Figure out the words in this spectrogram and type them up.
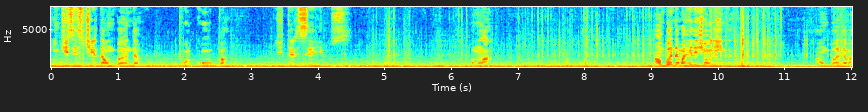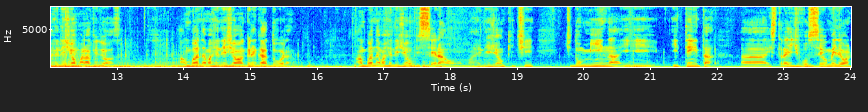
em desistir da Umbanda por culpa de terceiros. Vamos lá. A Umbanda é uma religião linda. Umbanda é uma religião maravilhosa. A Umbanda é uma religião agregadora. A Umbanda é uma religião visceral, uma religião que te, te domina e, e, e tenta uh, extrair de você o melhor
